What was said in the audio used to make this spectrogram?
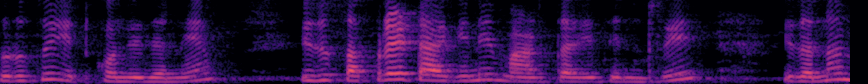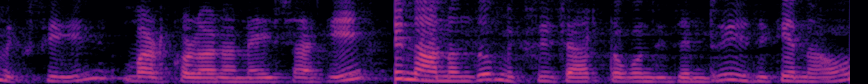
ತುರಿದು ಇಟ್ಕೊಂಡಿದ್ದೇನೆ. ಇದು ಸಪ್ರೇಟಾಗಿಯೇ ಮಾಡ್ತಾ ಇದ್ದೀನಿ ರೀ ಇದನ್ನು ಮಿಕ್ಸಿ ಮಾಡ್ಕೊಳ್ಳೋಣ ನೈಸಾಗಿ. ನಾನೊಂದು ಮಿಕ್ಸಿ ಜಾರ್ ತೊಗೊಂಡಿದ್ದೇನೆ ರೀ ಇದಕ್ಕೆ ನಾವು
